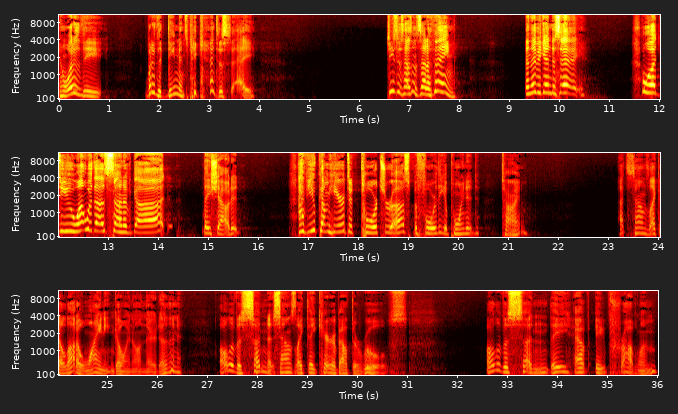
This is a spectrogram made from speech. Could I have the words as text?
And what do the what do the demons begin to say? Jesus hasn't said a thing. And they begin to say, What do you want with us, Son of God? They shouted. Have you come here to torture us before the appointed time? That sounds like a lot of whining going on there, doesn't it? All of a sudden, it sounds like they care about the rules. All of a sudden, they have a problem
